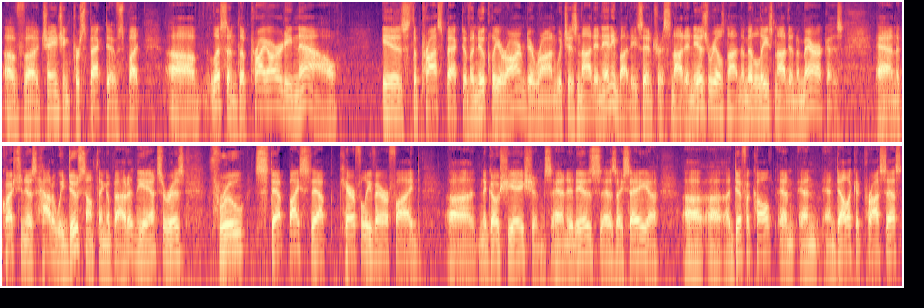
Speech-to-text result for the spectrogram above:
of uh, changing perspectives. But uh, listen, the priority now is the prospect of a nuclear armed Iran, which is not in anybody's interest, not in Israel's, not in the Middle East, not in America's. And the question is, how do we do something about it? And the answer is through step by step, carefully verified uh, negotiations. And it is, as I say, a, a, a difficult and, and, and delicate process.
